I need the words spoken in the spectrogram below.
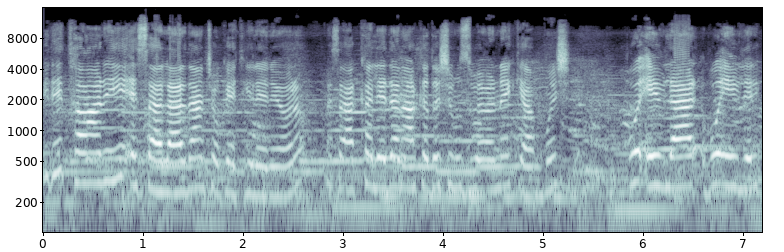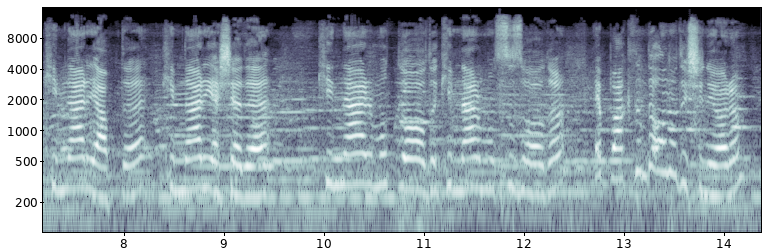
Bir de tarihi eserlerden çok etkileniyorum. Mesela kaleden arkadaşımız bir örnek yapmış. Bu evler, bu evleri kimler yaptı, kimler yaşadı, kimler mutlu oldu, kimler mutsuz oldu. Hep baktığımda onu düşünüyorum.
